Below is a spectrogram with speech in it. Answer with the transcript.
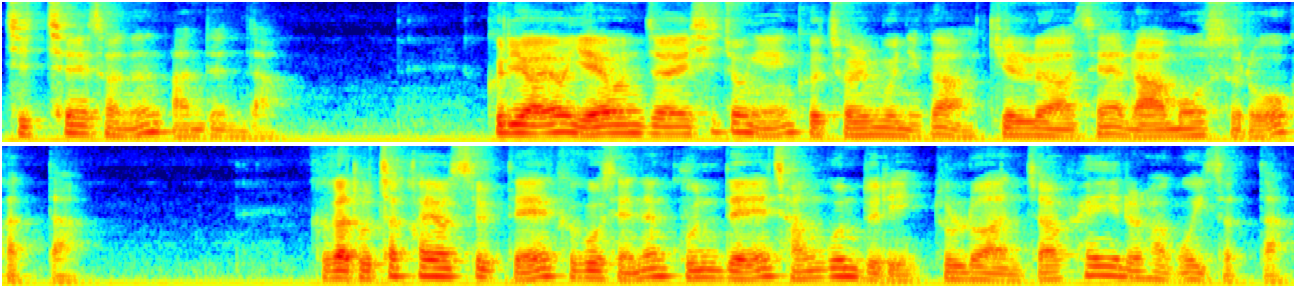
지체해서는 안 된다. 그리하여 예언자의 시종인 그 젊은이가 길르앗의 라모스로 갔다. 그가 도착하였을 때 그곳에는 군대의 장군들이 둘러앉아 회의를 하고 있었다.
